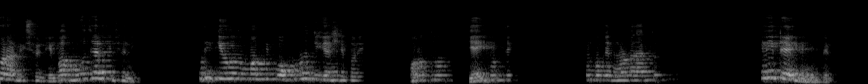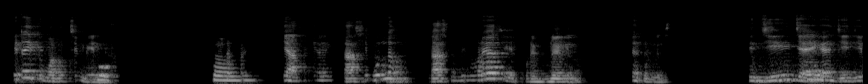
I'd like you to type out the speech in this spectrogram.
করার বিষয় নেই বা বোঝার বিষয় নেই। যদি কেউ তোমাকে কখনো জিজ্ঞাসা করে বলো তো বিয়ে করতে সম্পর্কে ধারণা রাখতে তুমি এনি টাইম বলতে পারো। এটাই তোমার হচ্ছে মেন কাজ। যে আজকে আমি ক্লাসে বললাম ক্লাস অব্দি মনে আছে? এরপরে ভুলে গেলাম। এটা করলে যে জায়গায় যে যে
